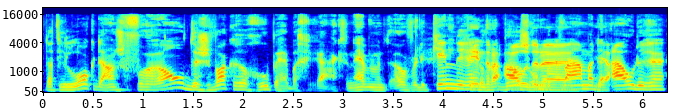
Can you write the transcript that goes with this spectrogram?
dat die lockdowns vooral de zwakkere groepen hebben geraakt. Dan hebben we het over de kinderen, Kinderen, de ouderen, de ja. ouderen,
